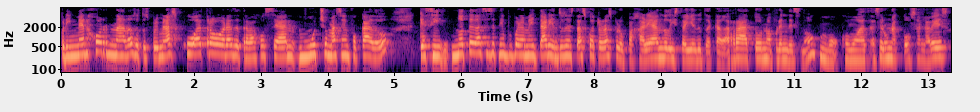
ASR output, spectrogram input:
primer jornada, o sea, tus primeras cuatro horas de trabajo sean mucho más enfocado que si no te das ese tiempo para meditar y entonces estás cuatro horas pero pajareando, distrayéndote a cada rato, no aprendes, ¿no? Como, como hacer una cosa a la vez.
